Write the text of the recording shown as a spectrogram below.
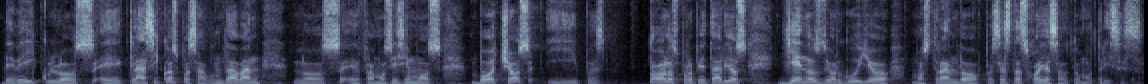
de vehículos eh, clásicos, pues abundaban los eh, famosísimos bochos y pues todos los propietarios llenos de orgullo mostrando pues estas joyas automotrices.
